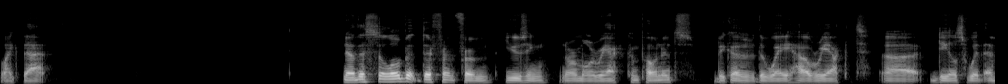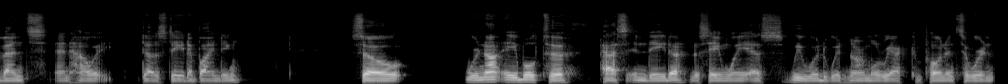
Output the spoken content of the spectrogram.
like that. Now this is a little bit different from using normal React components because of the way how React uh, deals with events and how it does data binding. So we're not able to pass in data the same way as we would with normal React components, so we're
